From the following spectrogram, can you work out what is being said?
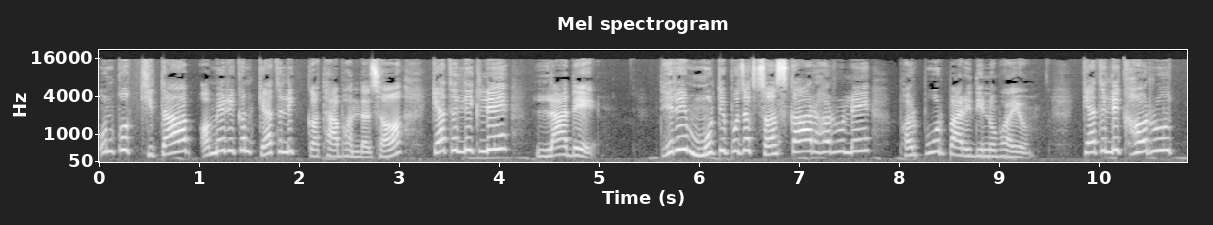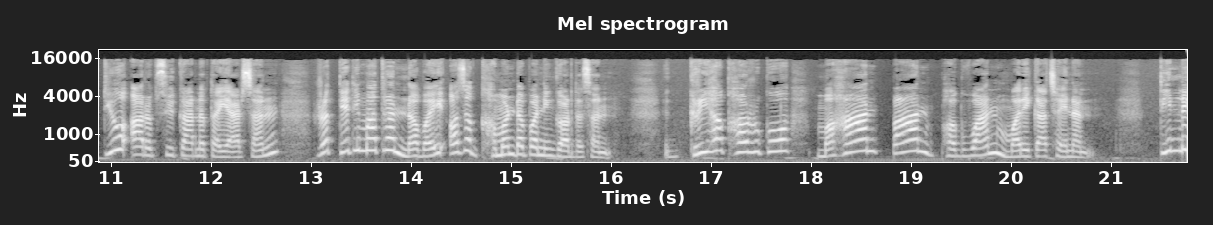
उनको किताब अमेरिकन क्याथोलिक कथा भन्दछ। क्याथोलिकले लादे। धेरै मूर्तिपूजक संस्कारहरूले भरपूर पारिदिनुभयो। क्याथोलिकहरू त्यो आरोप स्वीकार्न तयार छन् र त्यति मात्र नभई अझ घमण्ड पनि गर्दछन्। गृहकहरूको महान पान भगवान मरेका छैनन्। तिनले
